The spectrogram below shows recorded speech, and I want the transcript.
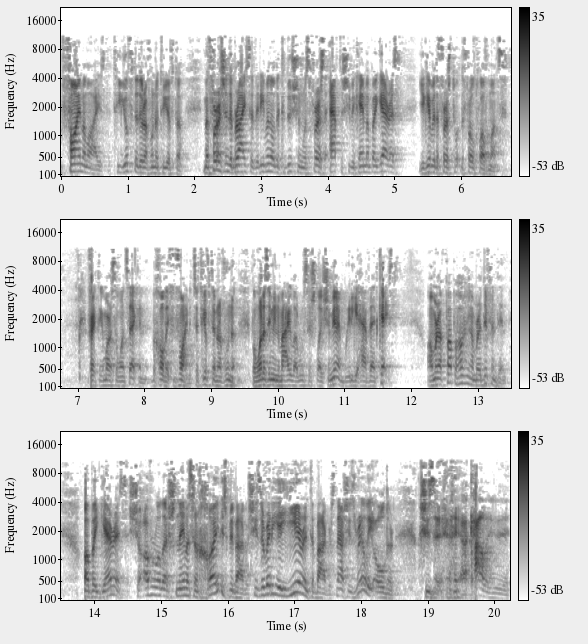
Finalized. Tiyufta the Rav Huna Tiyufta. Mefurish in the Brisa that even though the Kedushin was first after she became a Bageris, you give her the first, the full 12 months. In fact, the Gemara said one second. Bechol, fine. It's a Tiyufta and Rav Huna. But what does it mean, Ma'ila Rusa Shleshim Yoim? Where do you have that case? Amar Papa Hachim Amar different thing. Abaygeres she'avru la shneimas or chodesh bebagros. She's already a year into bagros. Now she's really older. She's a, a college.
